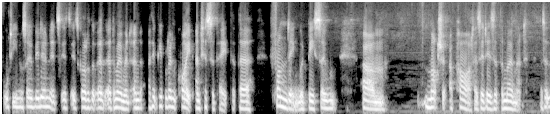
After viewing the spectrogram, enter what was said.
fourteen or so billion it's it's, it's got at the, at the moment. And I think people didn't quite anticipate that their funding would be so um, much apart as it is at the moment. So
